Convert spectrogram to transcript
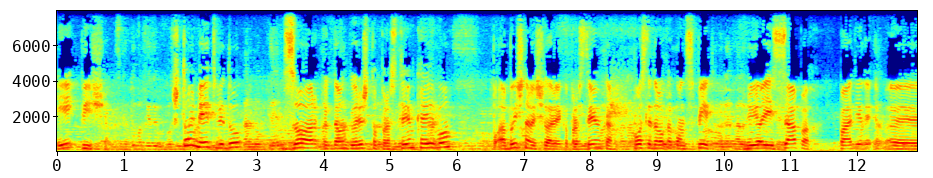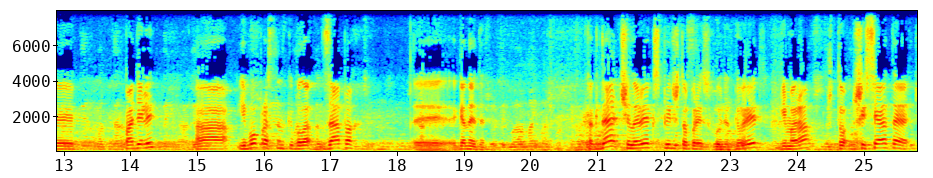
и пища. Что имеет в виду Зор, когда он говорит, что простынка его обычного человека, простынка, после того, как он спит, у нее есть запах падели, э, падели а его простынкой была запах э, Ганеден. Когда человек спит, что происходит? Говорит Гимара, что 60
